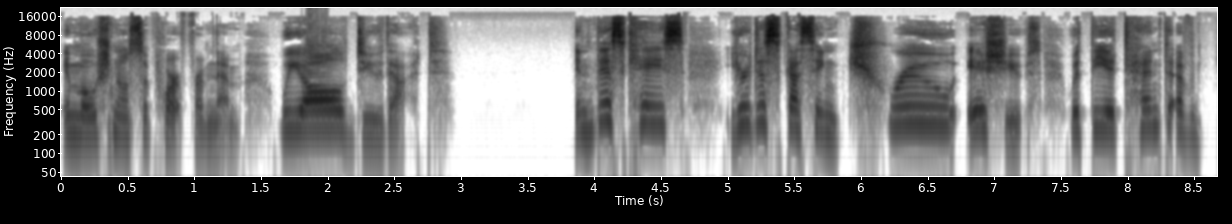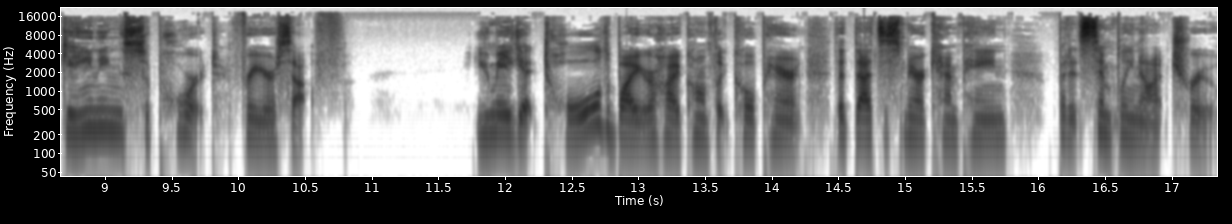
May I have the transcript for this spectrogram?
emotional support from them. We all do that. In this case, you're discussing true issues with the intent of gaining support for yourself. You may get told by your high conflict co parent that that's a smear campaign, but it's simply not true.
